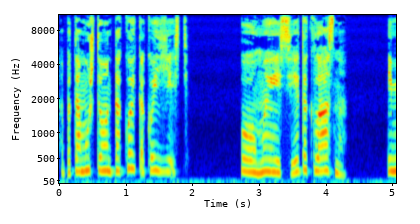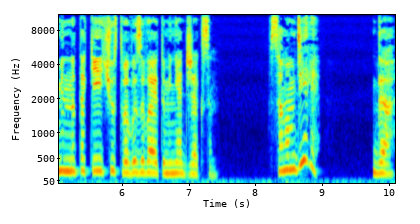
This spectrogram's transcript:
а потому, что он такой, какой есть. О, Мэйси, это классно. Именно такие чувства вызывает у меня Джексон. В самом деле? Да.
